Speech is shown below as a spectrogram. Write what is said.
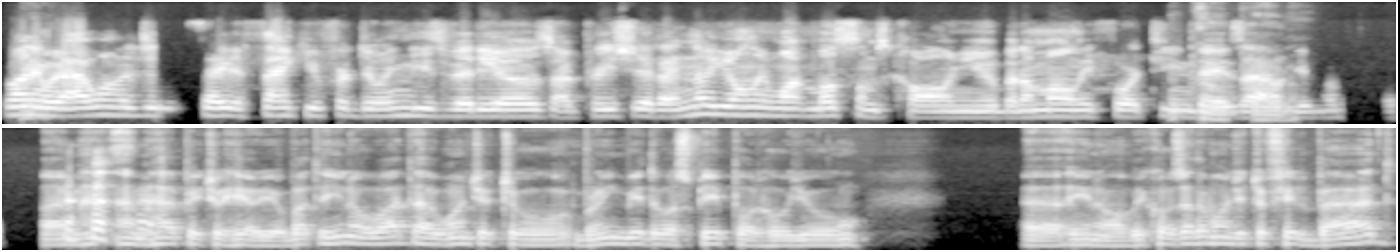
Well, anyway, I wanted to just say thank you for doing these videos. I appreciate it. I know you only want Muslims calling you, but I'm only 14 No days out. You know? I'm I'm happy to hear you, but you know what? I want you to bring me those people who you, uh, you know, because I don't want you to feel bad.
